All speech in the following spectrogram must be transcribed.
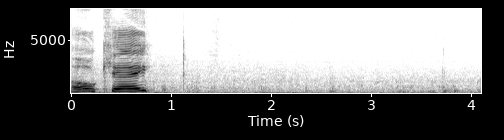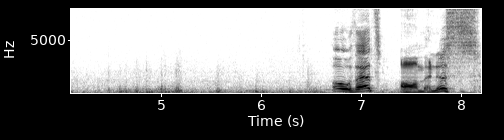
Okay. Oh, that's ominous.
